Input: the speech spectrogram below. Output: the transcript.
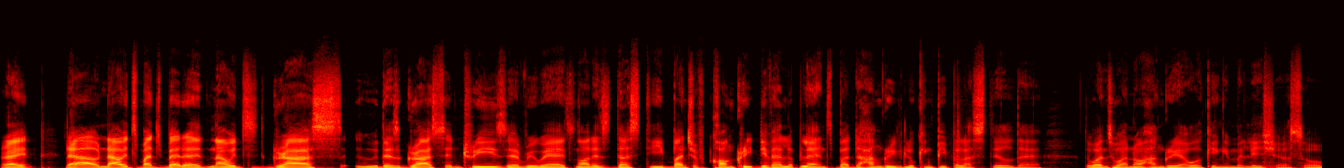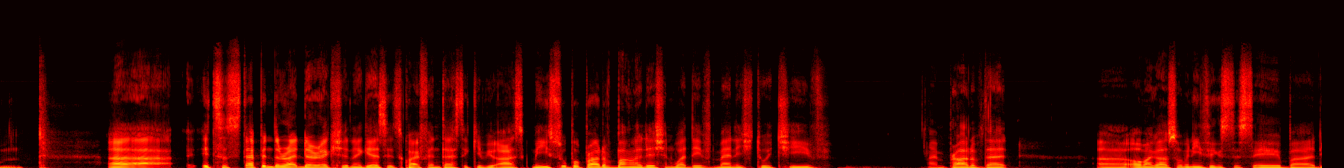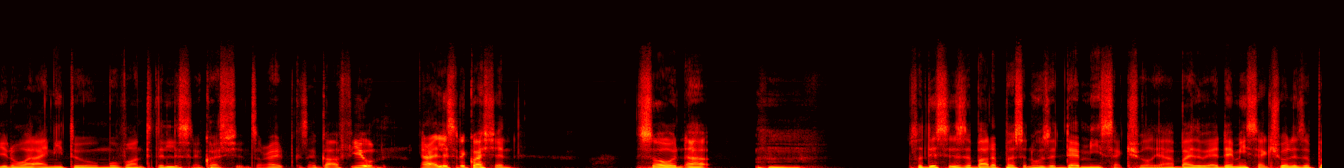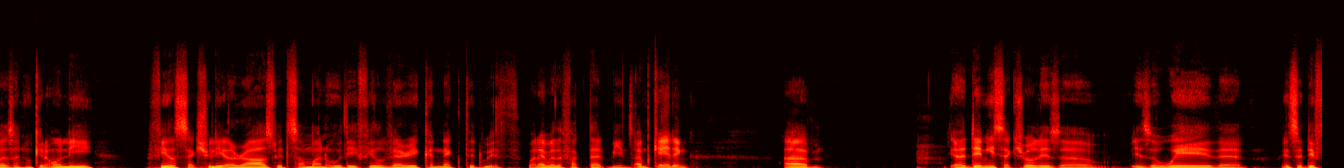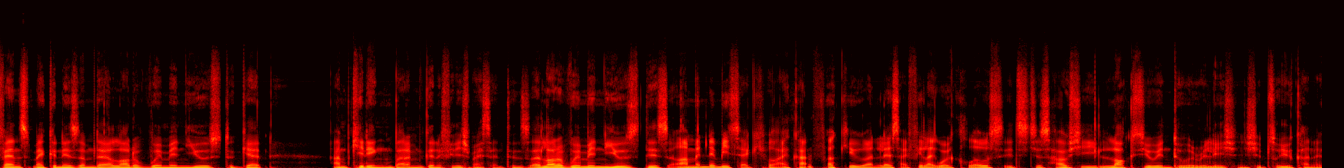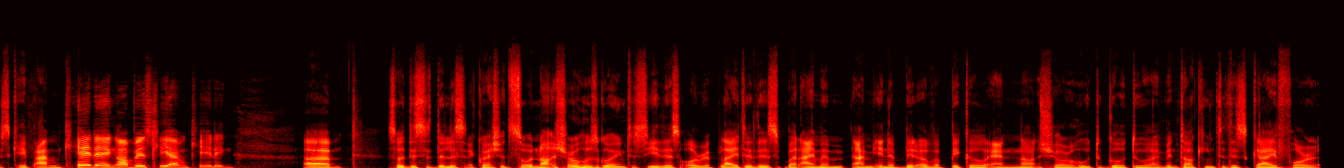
Right? Now, now it's much better. Now it's grass. There's grass and trees everywhere. It's not as dusty. Bunch of concrete developed lands, but the hungry looking people are still there. The ones who are not hungry are working in Malaysia. So uh, it's a step in the right direction, I guess. It's quite fantastic if you ask me. Super proud of Bangladesh and what they've managed to achieve. I'm proud of that. Uh, oh my god, so many things to say, but you know what? I need to move on to the listener questions, all right? Because I've got a few. All right, listener question. So, uh, hmm. So this is about a person who's a demisexual. Yeah. By the way, a demisexual is a person who can only feel sexually aroused with someone who they feel very connected with. Whatever the fuck that means. I'm kidding. Um, a demisexual is a is a way that it's a defense mechanism that a lot of women use to get. I'm kidding, but I'm gonna finish my sentence. A lot of women use this. I'm a demisexual. I can't fuck you unless I feel like we're close. It's just how she locks you into a relationship so you can't escape. I'm kidding. Obviously, I'm kidding. Um, so this is the listener question. So not sure who's going to see this or reply to this, but I'm a, I'm in a bit of a pickle and not sure who to go to. I've been talking to this guy for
